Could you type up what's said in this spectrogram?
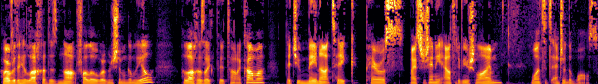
However, the halacha does not follow Rabbi Shimon Gamliel. Halacha is like the Tanna Kamma, that you may not take Peros Maaser Sheni out of Yerushalayim once it's entered the walls.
